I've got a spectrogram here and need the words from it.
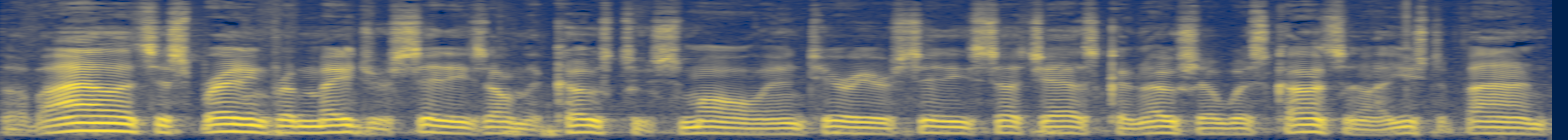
The violence is spreading from major cities on the coast to small interior cities such as Kenosha, Wisconsin. I used to find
